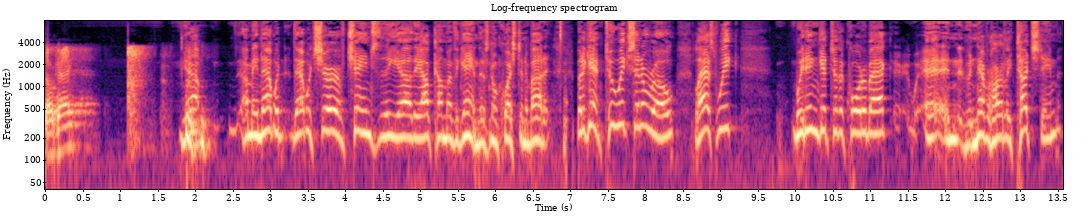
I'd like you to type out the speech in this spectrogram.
Okay. Yeah. I mean that would that would sure have changed the uh, the outcome of the game. There's no question about it. But again, two weeks in a row. Last week we didn't get to the quarterback and never hardly touched him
